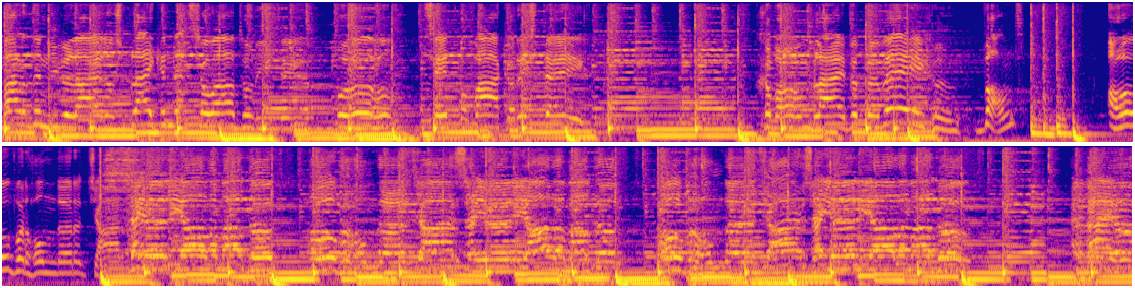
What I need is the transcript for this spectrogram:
Maar de nieuwe leiders blijken net zo autoritair. Oh, het zit wel vaker eens tegen. Gewoon blijven bewegen, want over honderd jaar zijn jullie allemaal dood. Over honderd jaar zijn jullie allemaal dood. Over honderd jaar zijn jullie allemaal dood. En wij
